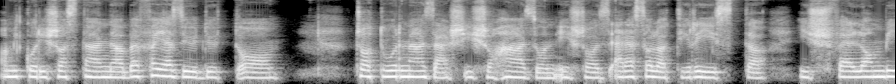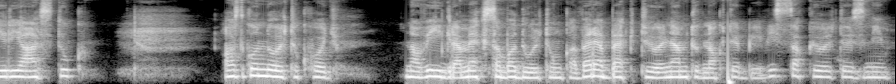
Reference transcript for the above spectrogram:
amikor is aztán befejeződött a csatornázás is a házon, és az eresz alatti részt is fellambírjáztuk, azt gondoltuk, hogy na végre megszabadultunk a verebektől, nem tudnak többé visszaköltözni,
